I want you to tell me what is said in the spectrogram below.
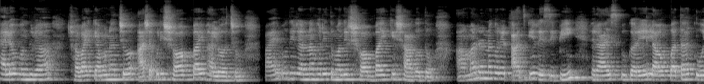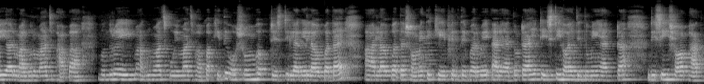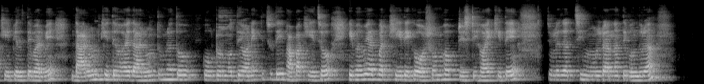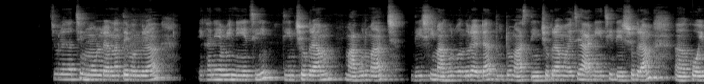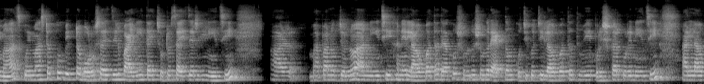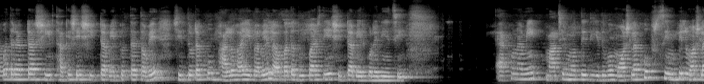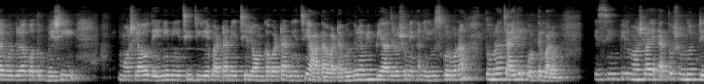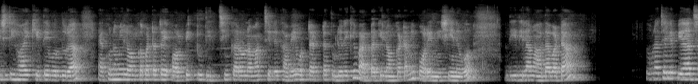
Hello বন্ধুরা, সবাই কেমন আছো? আশা করি সবাই ভালো আছো। পায়ের বৌদির রান্নাঘরে তোমাদের সবাইকে স্বাগত। আমার রান্নাঘরের আজকের রেসিপি রাইস কুকারে লাউ পাতা, কই আর মাগুর মাছ ভাপা। বন্ধুরা, এই মাগুর মাছ, কই মাছ ভাপা খেতে অসম্ভব টেস্টি লাগে লাউ পাতায়। আর লাউ পাতা সমেতই খেয়ে ফেলতে পারবে। আর এতটাই টেস্টি হয় যে তুমি একটা ডিশেই সব ভাত খেয়ে ফেলতে পারবে। দারুণ খেতে হয়, দারুণ। তোমরা তো কৌটোর মধ্যে অনেক কিছুতেই ভাপা খেয়েছো। এভাবে একবার খেয়ে দেখো, অসম্ভব টেস্টি হয় খেতে। চলে যাচ্ছি মূল রান্নাতে, বন্ধুরা। চলে যাচ্ছি মূল রান্নাতে, বন্ধুরা। এখানে আমি নিয়েছি তিনশো গ্রাম মাগুর মাছ, দেশি মাগুর, বন্ধুরা, এটা দুটো মাছ, তিনশো গ্রাম হয়েছে। আর নিয়েছি দেড়শো গ্রাম কই মাছ। কই মাছটা খুব একটা বড় সাইজের পাইনি, তাই ছোট সাইজের নিয়েছি। আর ভাপানোর জন্য আর নিয়েছি এখানে লাউ পাতা। দেখো সুন্দর সুন্দর একদম কচি কচি লাউ পাতা ধুয়ে পরিষ্কার করে নিয়েছি। আর লাউ পাতার একটা শির থাকে, সেই শিরটা বের করতে হয়। তবে সিদ্ধটা খুব ভালো হয়। এভাবে লাউ পাতা দুই পাশ দিয়ে শিরটা বের করে নিয়েছি। এখন আমি মাছের মধ্যে দিয়ে দেবো মশলা। খুব সিম্পল মশলায় বন্ধুরা, কত বেশি মশলাও দেইনি নিয়েছি জিরে বাটা, নিয়েছি লঙ্কা বাটা, নিয়েছি আদা বাটা। বন্ধুরা, আমি পেঁয়াজ রসুন এখানে ইউজ করব না, তোমরা চাইলেই করতে পারো। এই সিম্পল মশলায় এত সুন্দর টেস্টি হয় খেতে বন্ধুরা। এখন আমি লঙ্কা বাটাটায় অল্প একটু দিচ্ছি, কারণ আমার ছেলে খাবে, ওরটা একটা তুলে রেখে বাদ বাকি লঙ্কাটা আমি পরে মিশিয়ে নেব। দিয়ে দিলাম আদা বাটা। তোমরা চাইলে পেঁয়াজ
